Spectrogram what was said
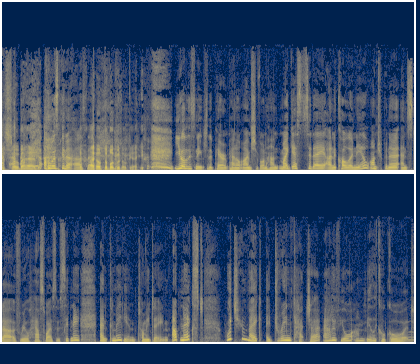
That was so bad. I was going to ask that. I hope the book was okay. You're listening to the Parent Panel. I'm Shevonne Hunt. My guests today are Nicole O'Neil, entrepreneur and star of Real Housewives of Sydney, and comedian Tommy Dean. Up next, would you make a dream catcher out of your umbilical cord?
